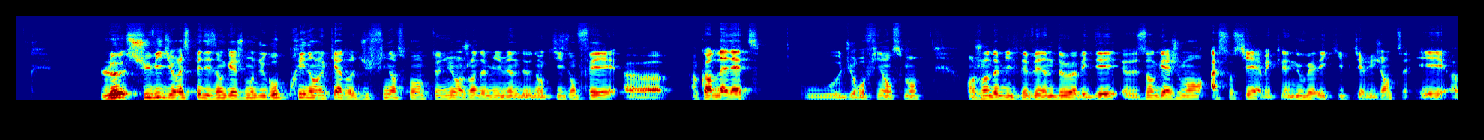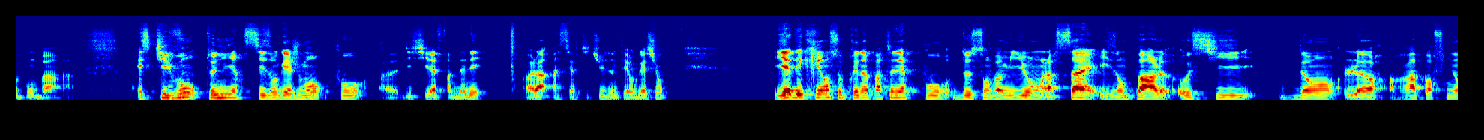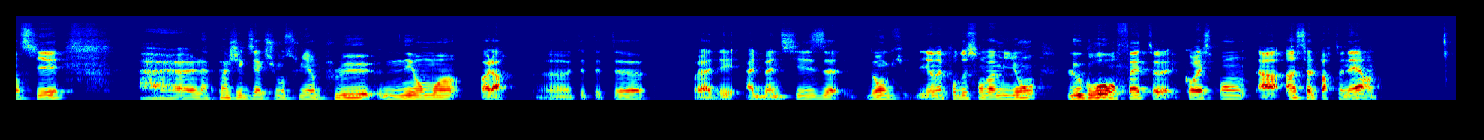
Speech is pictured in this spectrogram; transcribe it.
le suivi du respect des engagements du groupe pris dans le cadre du financement obtenu en juin 2022. Donc, ils ont fait euh, encore de la dette ou du refinancement en juin 2022 avec des engagements associés avec la nouvelle équipe dirigeante. Et bon, ben, est-ce qu'ils vont tenir ces engagements pour d'ici la fin de l'année? Voilà, incertitude, interrogation. Il y a des créances auprès d'un partenaire pour 220 millions. Alors ça, ils en parlent aussi dans leur rapport financier. Euh, la page exacte, je m'en souviens plus. Néanmoins, voilà. Euh, voilà, des advances. Donc, il y en a pour 220 millions. Le gros, en fait, euh, correspond à un seul partenaire.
